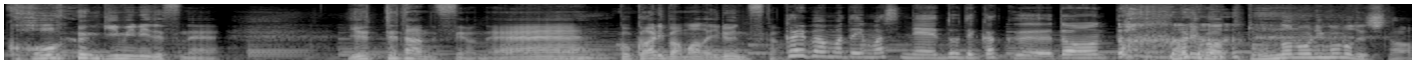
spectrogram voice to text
興奮気味にですね言ってたんですよね、こガリバーまだいるんですか？ガリバーまだいますね。どでかくドーンと。ガリバーってどんな乗り物でした？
